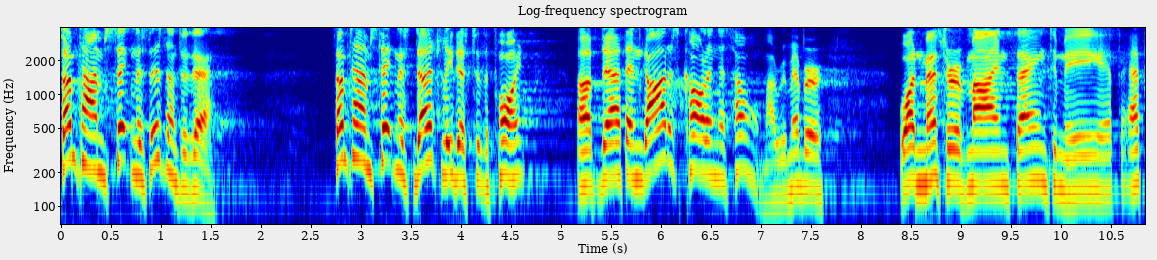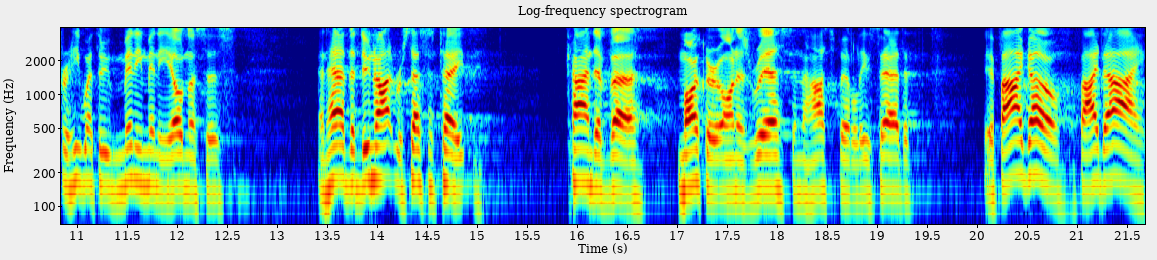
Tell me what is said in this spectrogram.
Sometimes sickness is unto death. Sometimes sickness does lead us to the point of death, and God is calling us home. I remember one mentor of mine saying to me after he went through many, many illnesses and had the do not resuscitate kind of uh, marker on his wrist in the hospital, he said, if, if I go, if I die,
